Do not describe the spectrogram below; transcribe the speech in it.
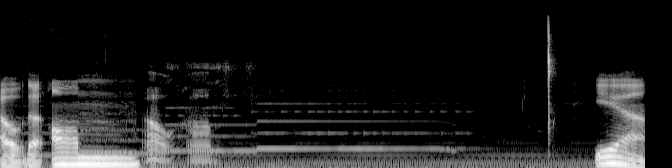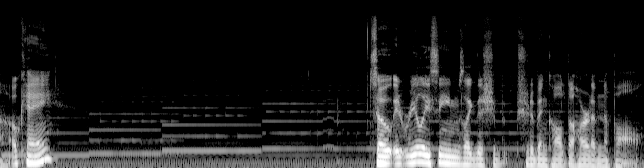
Oh, the um. Oh, um. Yeah. Okay. So it really seems like this should should have been called the Heart of Nepal.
